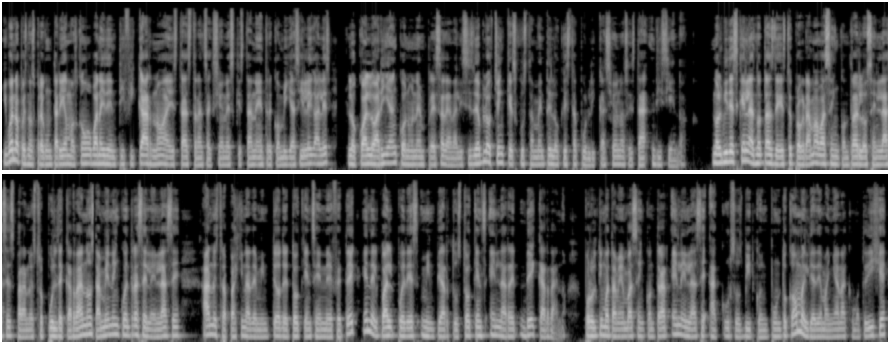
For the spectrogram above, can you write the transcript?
Y bueno, pues nos preguntaríamos cómo van a identificar ¿no? a estas transacciones que están entre comillas ilegales, lo cual lo harían con una empresa de análisis de blockchain, que es justamente lo que esta publicación nos está diciendo. No olvides que en las notas de este programa vas a encontrar los enlaces para nuestro pool de Cardano. También encuentras el enlace a nuestra página de minteo de tokens NFT, en el cual puedes mintear tus tokens en la red de Cardano. Por último, también vas a encontrar el enlace a cursosbitcoin.com. El día de mañana, como te dije,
